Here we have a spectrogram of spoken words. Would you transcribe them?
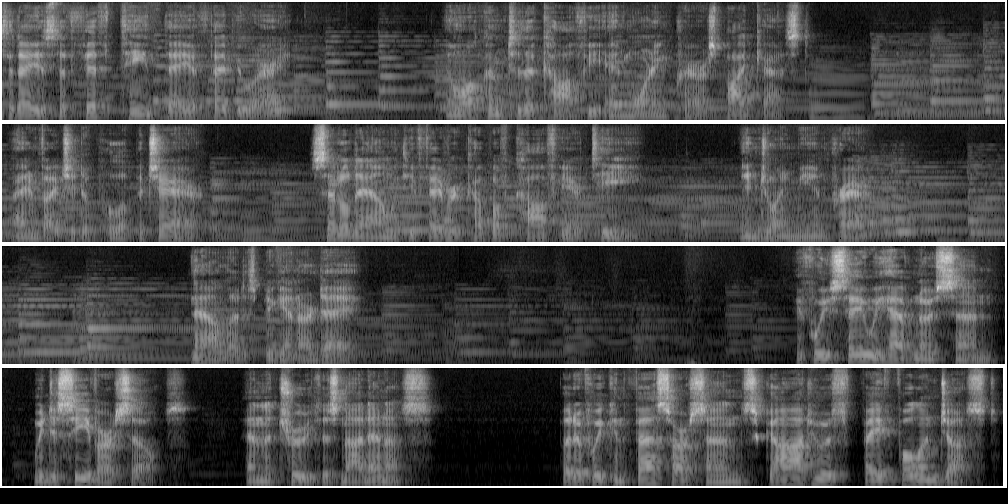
Today is the 15th day of February, and welcome to the Coffee and Morning Prayers podcast. I invite you to pull up a chair, settle down with your favorite cup of coffee or tea, and join me in prayer. Now let us begin our day. If we say we have no sin, we deceive ourselves, and the truth is not in us. But if we confess our sins, God, who is faithful and just,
